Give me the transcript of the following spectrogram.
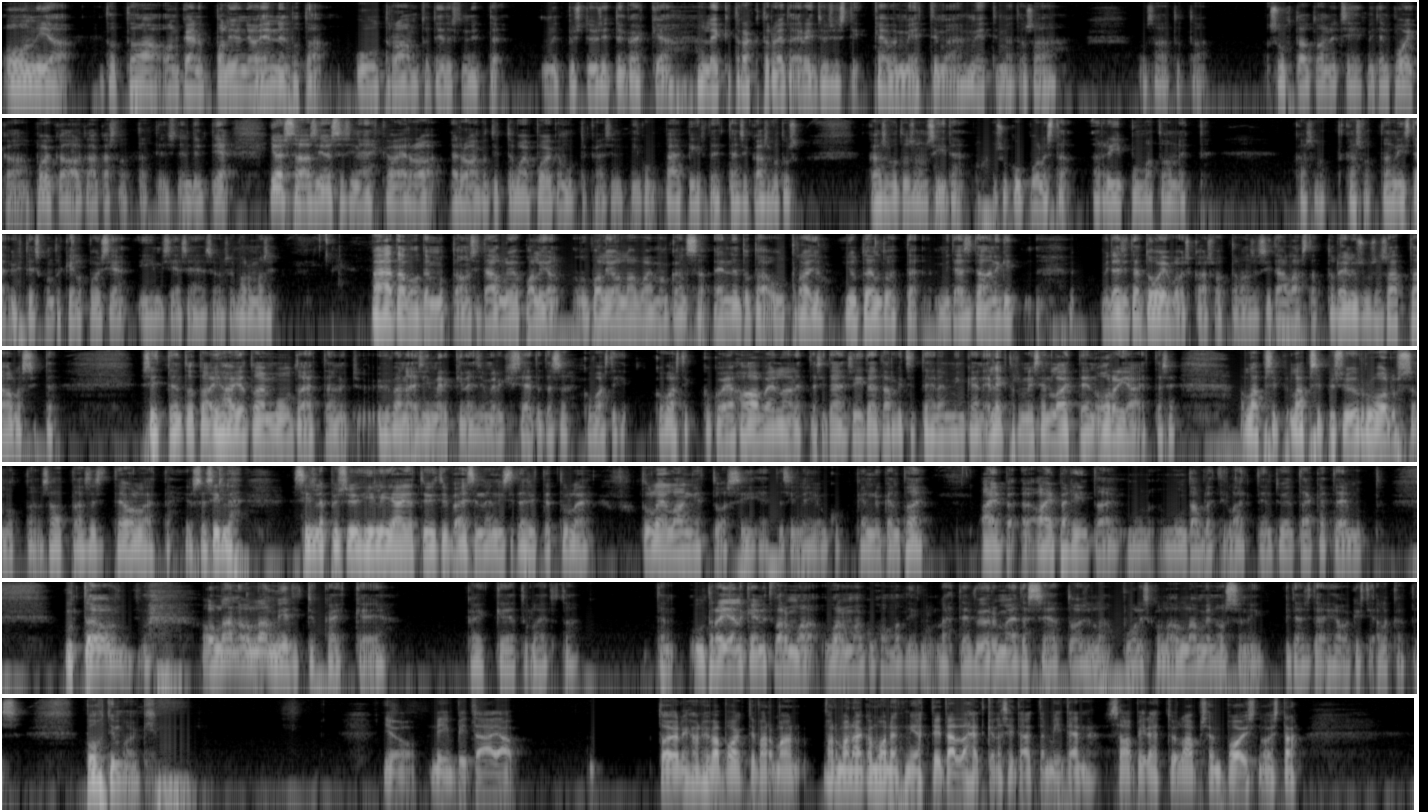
On ja tota, on käynyt paljon jo ennen tota ultraa, mutta tietysti nyt nyt pystyy sitten kaikkia leikkitraktoreita erityisesti käydä miettimään, miettimään että osaa, osaa tota, suhtautua nyt siihen, että miten poikaa, poikaa alkaa kasvattaa. Tietysti en tiedä, joissain asioissa siinä ehkä on eroa, eroa onko tyttö vai poika, mutta kai se nyt niin kuin pääpiirteittäin se kasvatus, kasvatus on siitä sukupuolesta riippumaton, että kasvat, kasvattaa niistä yhteiskuntakelpoisia ihmisiä. Sehän se on se varmaan se päätavoite, mutta on sitä ollut jo paljon, paljon ollaan vaimon kanssa ennen tota ultraa jo juteltu, että mitä sitä ainakin mitä sitä toivoisi kasvattavansa sitä lasta. Todellisuus saattaa olla sitten, sitten tota ihan jotain muuta, että nyt hyvänä esimerkkinä esimerkiksi se, että tässä kovasti, kovasti koko ajan haaveillaan, että sitä, siitä ei tarvitse tehdä minkään elektronisen laitteen orjaa, että se lapsi, lapsi pysyy ruodussa, mutta saattaa se sitten olla, että jos se sille sillä pysyy hiljaa ja tyytyväisenä, niin sitä sitten tulee, tulee langettua siihen, että sille jonkun kännykän tai iPadin tai mun, mun tablettilaitteen työntää käteen, mutta, mutta ollaan, ollaan mietitty kaikkea ja kaikkea tulee tota, tämän ultran jälkeen nyt varmaan, varmaan kun hommat niin lähtee vyörymään tässä ja toisella puoliskolla ollaan menossa, niin pitää sitä ihan oikeasti alkaa tässä pohtimaankin. Joo, niin pitää ja toi on ihan hyvä pointti. Varmaan, varmaan aika monet miettii tällä hetkellä sitä, että miten saa pidettyä lapsen pois noista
